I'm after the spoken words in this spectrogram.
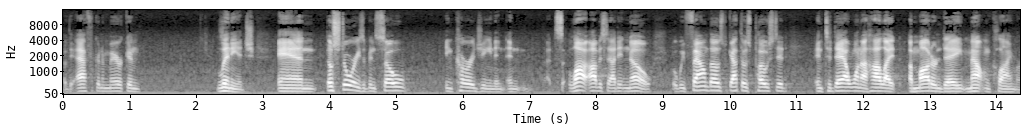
of the African American lineage. And those stories have been so encouraging and, and a lot obviously I didn't know, but we found those, got those posted, and today I want to highlight a modern day mountain climber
